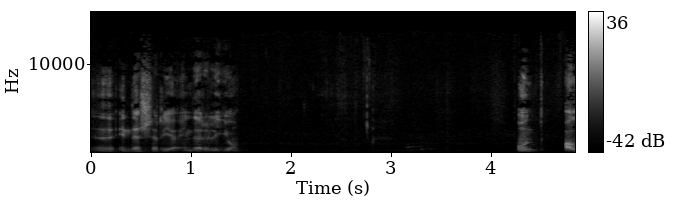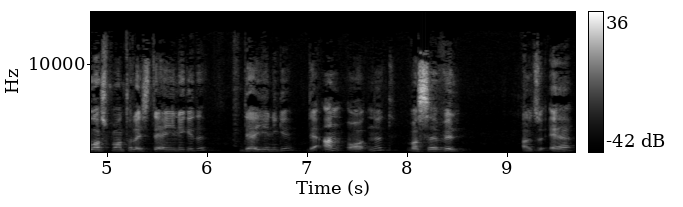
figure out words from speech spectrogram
äh, in der Sharia, in der Religion. Und Allah subhanahu ist derjenige, derjenige, der anordnet, was er will. Also er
